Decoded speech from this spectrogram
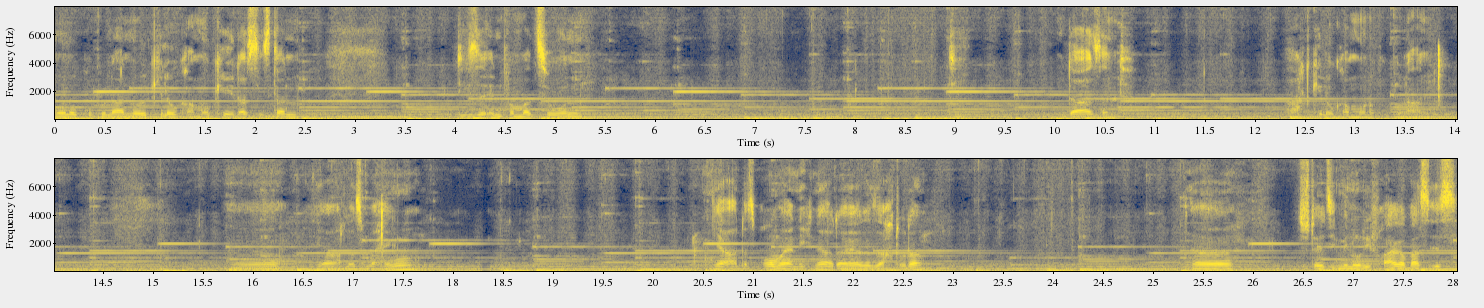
Monopopular 0 Kilogramm. Okay, das ist dann diese Information, die da sind. 8 Kilogramm Monopopulan. Äh, ja, lass mal hängen. Ja, das brauchen wir ja nicht, ne? Hat er ja gesagt, oder? Äh, stellt sich mir nur die Frage, was ist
